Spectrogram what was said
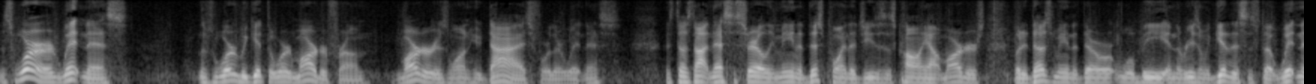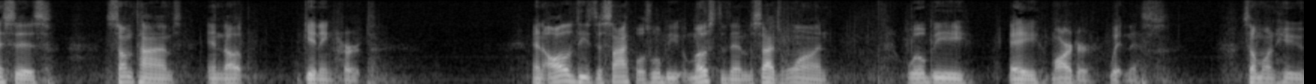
This word, witness, this word we get the word martyr from. Martyr is one who dies for their witness. This does not necessarily mean at this point that Jesus is calling out martyrs, but it does mean that there will be, and the reason we get this is that witnesses sometimes end up getting hurt. And all of these disciples will be, most of them, besides one, will be a martyr witness. Someone who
